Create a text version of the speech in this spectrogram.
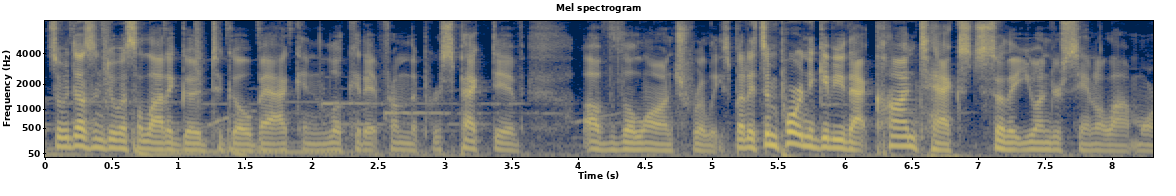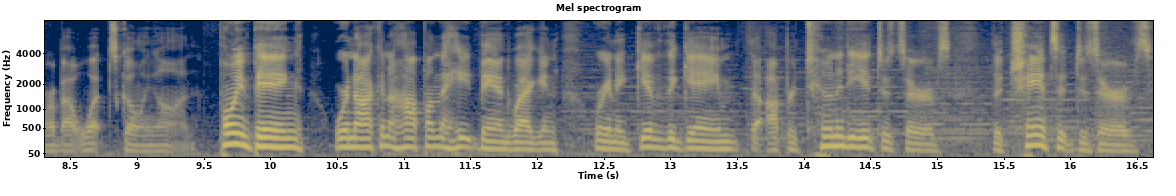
So it doesn't do us a lot of good to go back and look at it from the perspective of the launch release. But it's important to give you that context so that you understand a lot more about what's going on. Point being, we're not going to hop on the hate bandwagon. We're going to give the game the opportunity it deserves, the chance it deserves,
